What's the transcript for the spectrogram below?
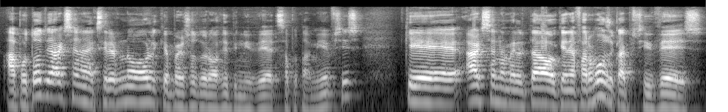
Από τότε άρχισα να εξερευνώ όλο και περισσότερο αυτή την ιδέα της αποταμίευσης και άρχισα να μελετάω και να εφαρμόζω κάποιες ιδέες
